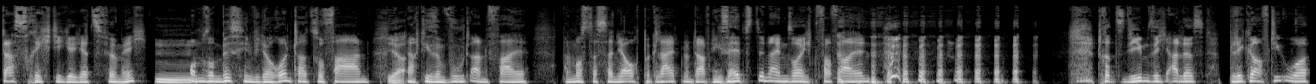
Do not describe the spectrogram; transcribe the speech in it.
das Richtige jetzt für mich, um so ein bisschen wieder runterzufahren Ja. nach diesem Wutanfall. Man muss das dann ja auch begleiten und darf nicht selbst in einen solchen verfallen. Trotzdem sich alles, Blicke auf die Uhr,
